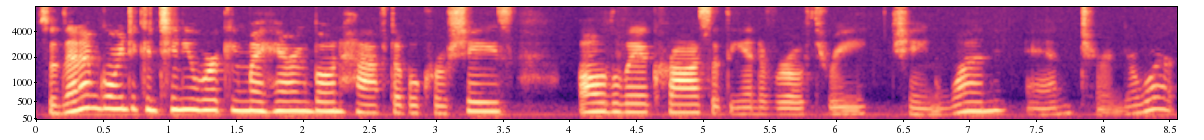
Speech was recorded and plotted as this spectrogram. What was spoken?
So then I'm going to continue working my herringbone half double crochets all the way across at the end of row 3, chain 1, and turn your work.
